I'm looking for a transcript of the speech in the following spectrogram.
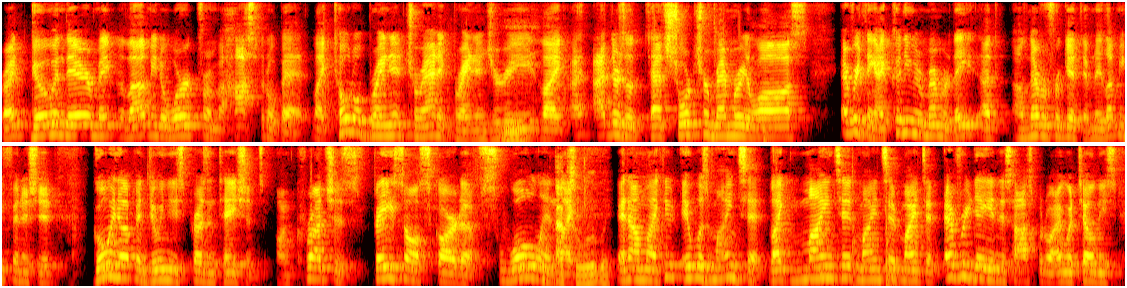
Right, go in there, make, allowed me to work from a hospital bed, like total brain, traumatic brain injury. Mm. Like I, I, there's a that short term memory loss, everything. I couldn't even remember. They, I, I'll never forget them. They let me finish it. Going up and doing these presentations on crutches, face all scarred up, swollen. like- Absolutely. and I'm like, dude, it was mindset, like mindset, mindset, mindset. Every day in this hospital, I would tell these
